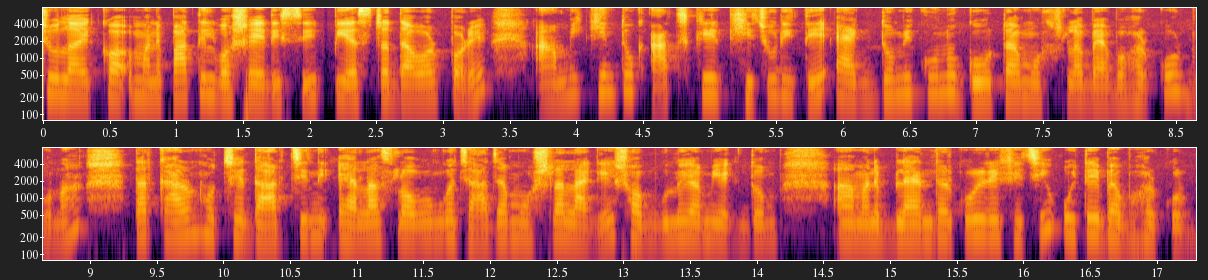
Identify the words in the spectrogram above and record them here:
চুলায় মানে পাতিল বসাই দিছি পেঁয়াজটা দেওয়ার পরে। আমি কিন্তু আজকের খিচুড়িতে একদমই কোনো গোটা মশলা ব্যবহার করব না। তার কারণ হচ্ছে দারচিনি, এলাচ, লবঙ্গ, যা যা মশলা লাগে সবগুলোই আমি একদম মানে ব্ল্যান্ডার করে রেখেছি, ওইটাই ব্যবহার করব।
